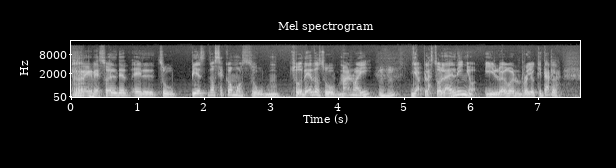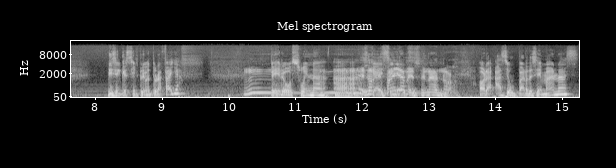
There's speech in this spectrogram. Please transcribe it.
regresó el, ded- el su pie, no sé cómo, su, su dedo, su mano ahí, y aplastó la del niño y luego enrolló quitarla. Dicen que es simplemente una falla, pero suena a Eso que hay falla me suena, no. Ahora, hace un par de semanas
